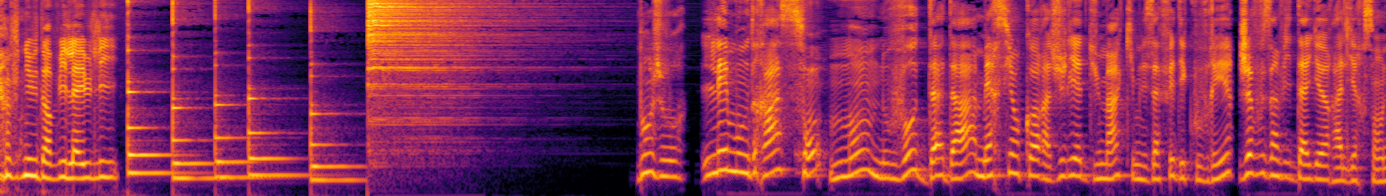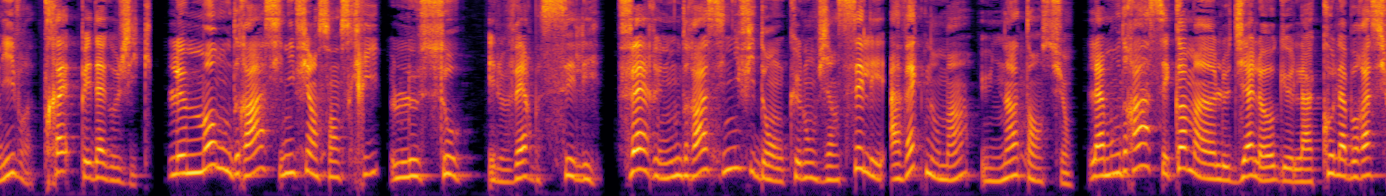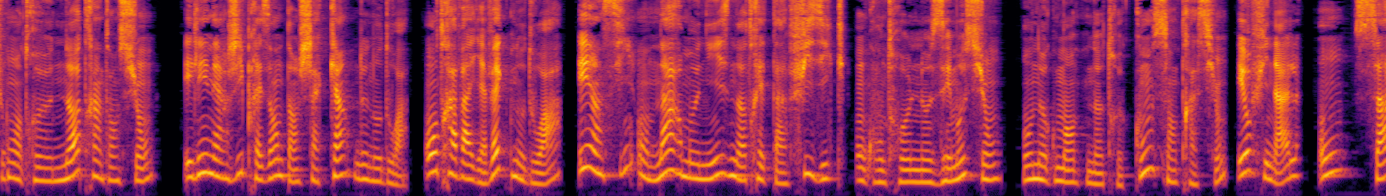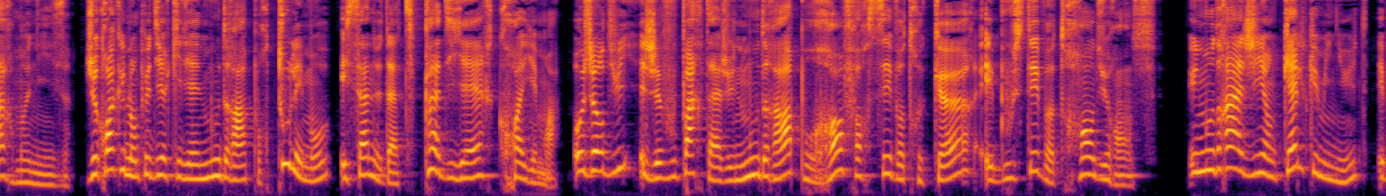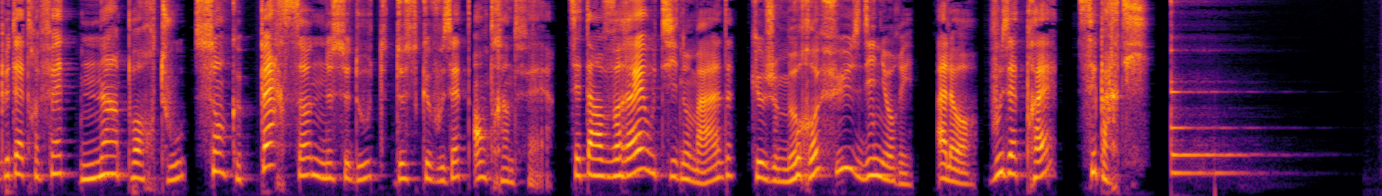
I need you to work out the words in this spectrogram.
Bienvenue dans Villa Uli. Bonjour. Les moudras sont mon nouveau dada. Merci encore à Juliette Dumas qui me les a fait découvrir. Je vous invite d'ailleurs à lire son livre, très pédagogique. Le mot moudra signifie en sanskrit le sceau et le verbe sceller. Faire une moudra signifie donc que l'on vient sceller avec nos mains une intention. La moudra, c'est comme le dialogue, la collaboration entre notre intention et l'énergie présente dans chacun de nos doigts. On travaille avec nos doigts et ainsi on harmonise notre état physique, on contrôle nos émotions, on augmente notre concentration et au final, on s'harmonise. Je crois que l'on peut dire qu'il y a une moudra pour tous les mots et ça ne date pas d'hier, croyez-moi. Aujourd'hui, je vous partage une moudra pour renforcer votre cœur et booster votre endurance. Une moudra agit en quelques minutes et peut être faite n'importe où sans que personne ne se doute de ce que vous êtes en train de faire. C'est un vrai outil nomade que je me refuse d'ignorer. Alors, vous êtes prêts? C'est parti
